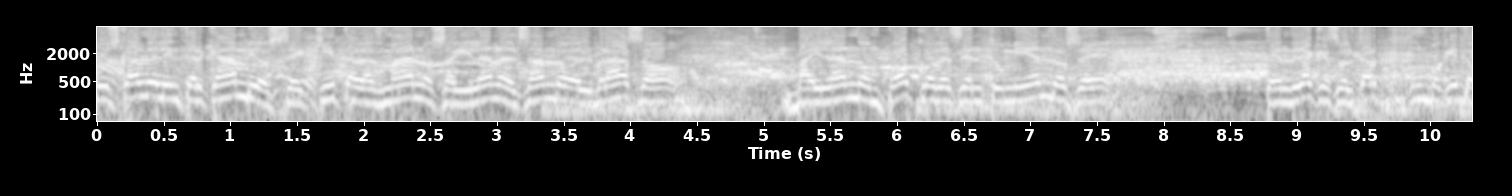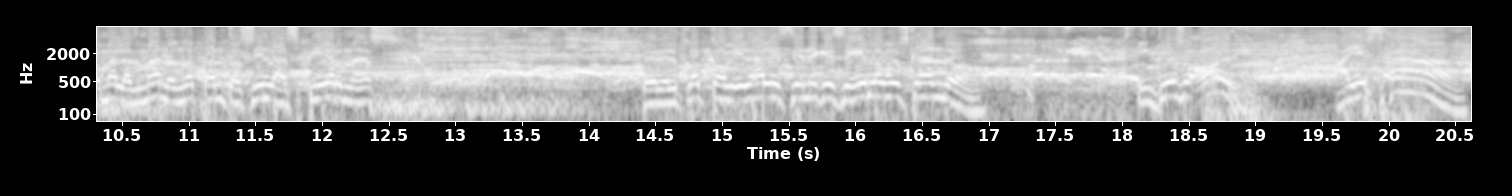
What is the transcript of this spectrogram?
buscando el intercambio, se quita las manos, Aguilán alzando el brazo, bailando un poco, desentumiéndose. Tendría que soltar un poquito más las manos, no tanto así las piernas. Pero el Coto Vidales tiene que seguirlo buscando. Incluso, ¡ay! Ahí está.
